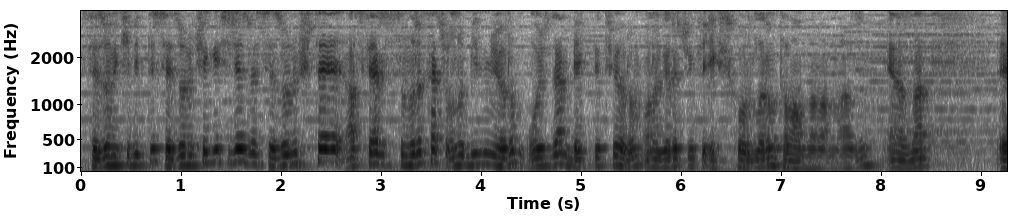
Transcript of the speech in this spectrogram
sezon 2 bitti. Sezon 3'e geçeceğiz ve sezon 3'te asker sınırı kaç onu bilmiyorum. O yüzden bekletiyorum. Ona göre çünkü eksik ordularımı tamamlamam lazım. En azından e,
